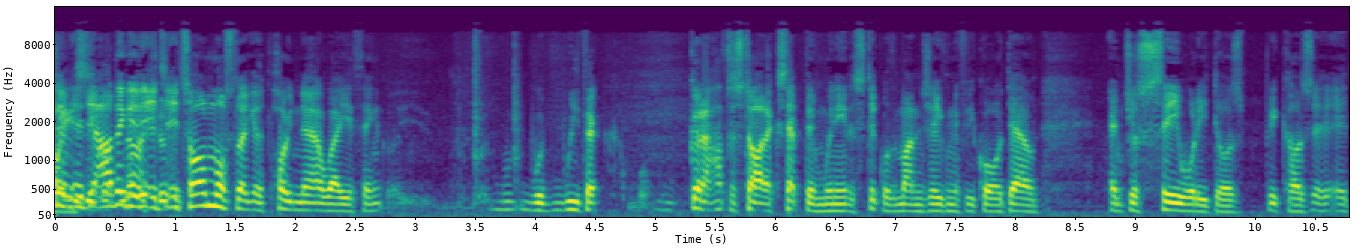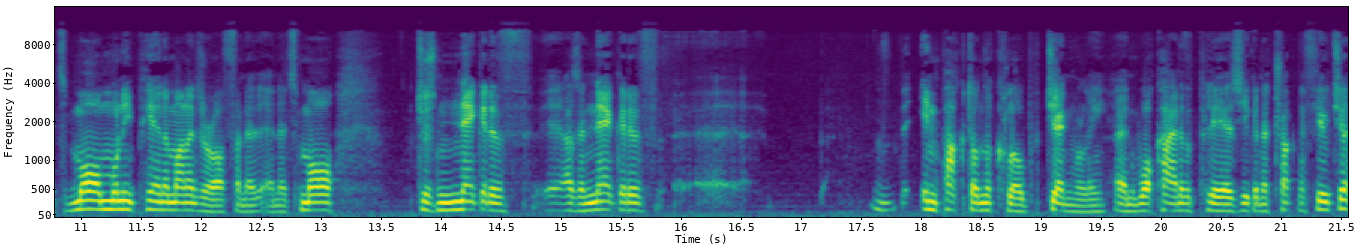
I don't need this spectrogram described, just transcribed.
think, it, I think No, it, it it's, it's almost like a point now where you think we, we're going to have to start accepting we need to stick with the manager even if you go down and just see what he does because it, it's more money paying a manager off and, it, and it's more just negative, it has a negative impact on the club generally and what kind of players you're going to attract in the future.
